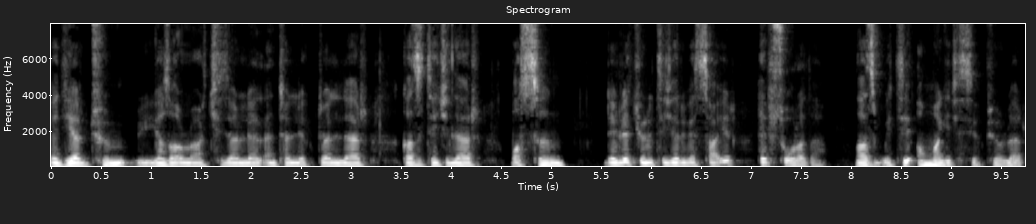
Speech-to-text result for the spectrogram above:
ve diğer tüm yazarlar, çizerler, entelektüeller, gazeteciler, basın, devlet yöneticileri vesaire hepsi orada. Nazım Hikmet'i anma gecesi yapıyorlar.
